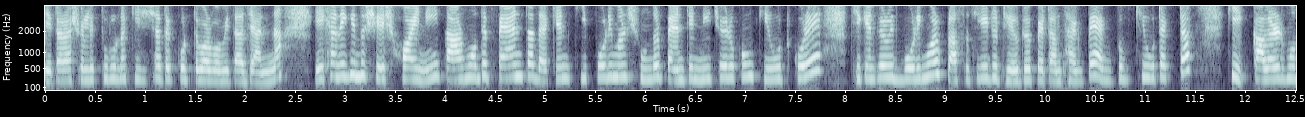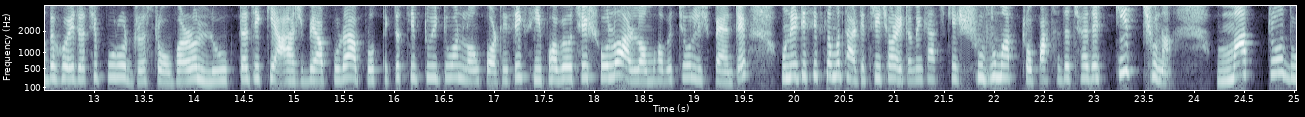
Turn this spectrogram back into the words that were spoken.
যেটার আসলে তুলনা কিসের সাথে করতে পারব আমি তা জানি না। এখানে কিন্তু শেষ হয়নি। তার মধ্যে প্যান্টটা দেখেন, কি পরিমাণ সুন্দর প্যান্টের নিচে এরকম কিউট করে chikankari with boring work plus হচ্ছে একটু ঢেউ ঢেউ প্যাটার্ন থাকবে। একদম কিউট একটা, কি কালারের মধ্যে হয়ে যাচ্ছে পুরো ড্রেসটা ওভারঅল লুকটা যে কি আসবে আপুরা, প্রত্যেকটা স্লিপ টুইটি one long forty six hip হবে হচ্ছে ষোলো, আর লম্বা হবে চল্লিশ প্যান্টের। উনএটি সিক্স লম্বা থার্টি থ্রি ছড় এটা নাকি আজকে শুধুমাত্র পাঁচ হাজার, ছয় হাজার, কিচ্ছু না। মাত্র দু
